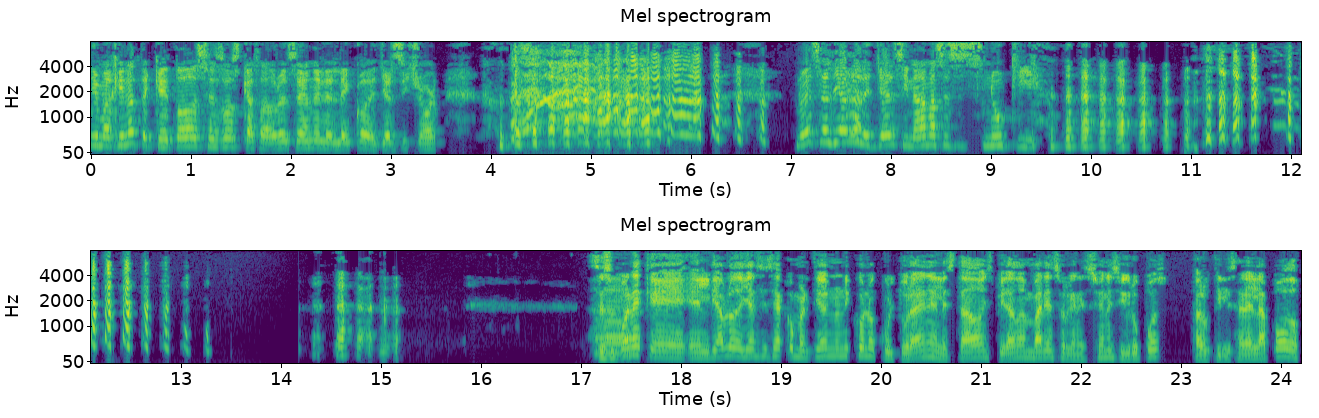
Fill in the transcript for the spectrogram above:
Imagínate que todos esos cazadores sean el elenco de Jersey Shore. no es el diablo de Jersey, nada más es Snooky. Se Ah. supone que el Diablo de Jersey se ha convertido en un icono cultural en el estado, inspirado en varias organizaciones y grupos para utilizar el apodo.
